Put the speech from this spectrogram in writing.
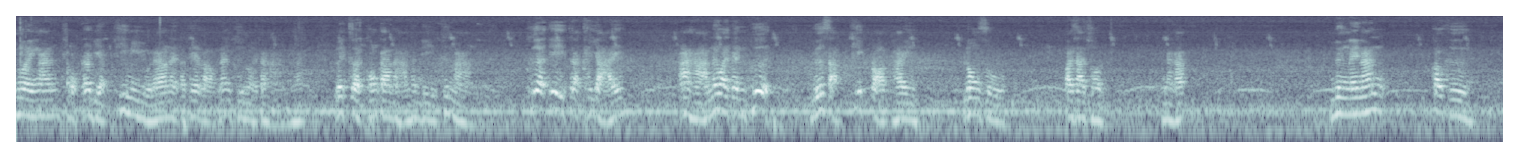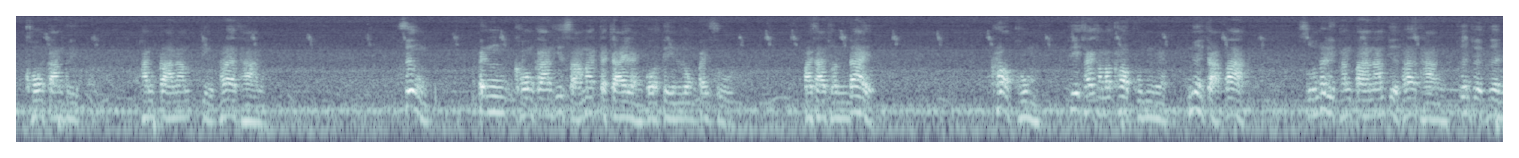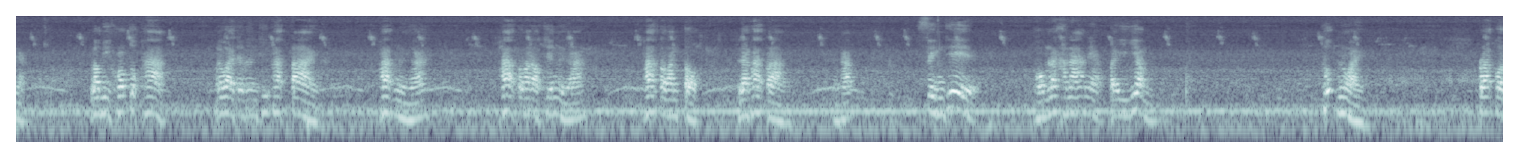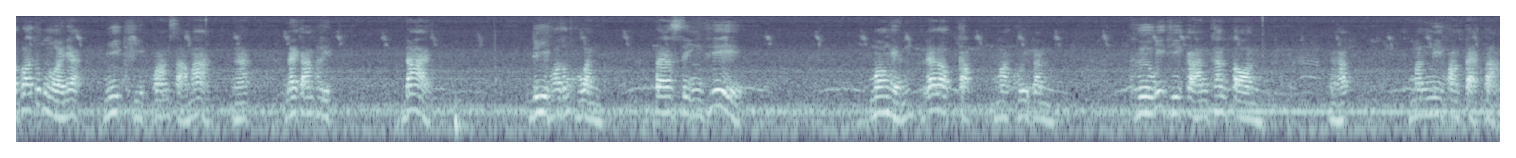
หน่วยงานระบบระเบียบที่มีอยู่แล้วในประเทศเรานั่นคือหน่วยทหารนะครับเลยเกิดโครงการอาหารพันดีขึ้นมา เพื่อที่จะขยายอาหารไม่ว่าเป็นพืช หรือสัตว์ที่ปลอดภัยลงสู่ประชาชนนะครับ หนึ่งในนั้นก็คือโครงการผลิตพันธุ์ปลาน้ำจืดพระราชทาน ซึ่งเป็นโครงการที่สามารถกระจายแหล่งโปรตีนลงไปสู่ ประชาชนได้ ครอบคลุมที่ใช้คำว่าครอบคลุมเนี่ย เนื่องจากว่าศูนย์ผลิตพันธุ์ปลาน้ำจืดพระราชทานเพื่อนช่วยเพื่อนเนี่ย เรามีครบทุกภาค ไม่ว่าจะเป็นที่ภาคใต้ ภาคเหนือ ภาคตะวันออกเฉียงเหนือ ภาคตะวันตกและภาคกลางนะครับ สิ่งที่ผมและคณะเนี่ยไปเยี่ยม ทุกหน่วย ปรากฏว่าทุกหน่วยเนี่ยมีขีดความสามารถนะในการผลิตได้ดีพอสมควร แต่สิ่งที่มองเห็นและเรากลับมาคุยกัน คือวิธีการขั้นตอนนะครับ มันมีความแตกต่าง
